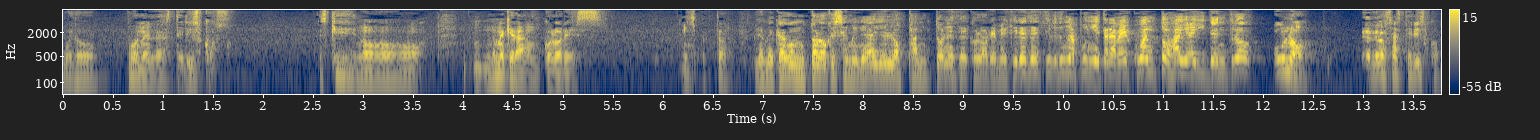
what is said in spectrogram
Puedo ponerle asteriscos. Es que no. No me quedan colores, inspector. Mira, me cago en todo lo que se menea y en los pantones de colores. ¿Me quieres decir de una puñetera vez cuántos hay ahí dentro? Uno. El de los asteriscos.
